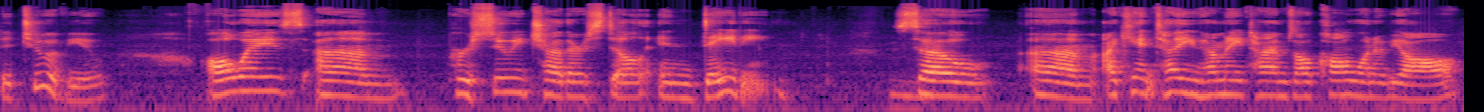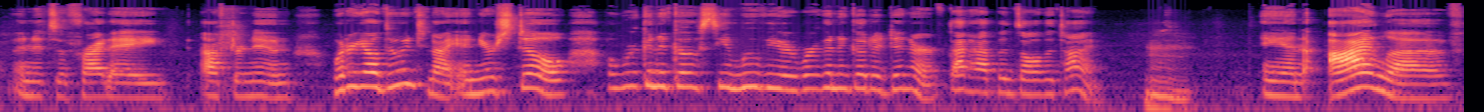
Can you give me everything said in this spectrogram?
the two of you, always um, pursue each other still in dating. So um, I can't tell you how many times I'll call one of y'all and it's a Friday afternoon. What are y'all doing tonight? And you're still, oh, we're going to go see a movie or we're going to go to dinner. That happens all the time. And I love,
